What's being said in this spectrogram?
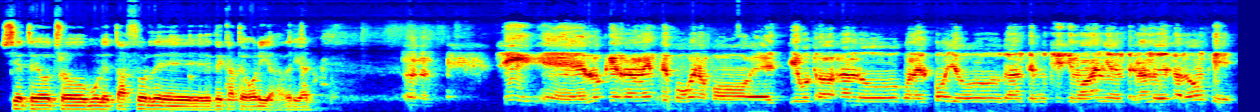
7, 8 muletazos de, de categoría, Adrián. Sí, eh, lo que realmente, pues bueno, pues llevo trabajando con el pollo durante muchísimos años, entrenando de salón, que,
